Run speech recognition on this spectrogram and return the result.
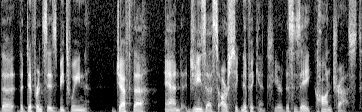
the, the differences between Jephthah and Jesus are significant here. This is a contrast.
